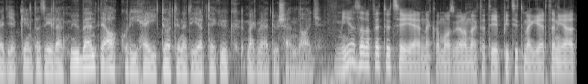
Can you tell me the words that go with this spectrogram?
egyébként az életműben, de akkori helyi történeti értékük meglehetősen nagy. Mi az alapvető célja ennek a mozgalomnak? Tehát egy picit megérteni a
